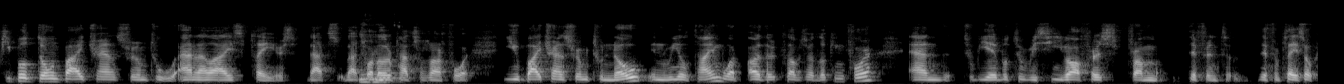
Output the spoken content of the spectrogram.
people don't buy Transfer Room to analyze players. That's that's mm-hmm. what other platforms are for. You buy Transfer Room to know in real time what other clubs are looking for and to be able to receive offers from different different players. So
